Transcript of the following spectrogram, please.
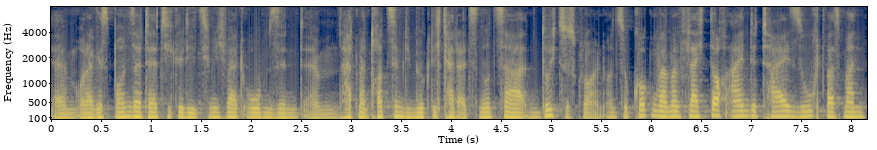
ähm, oder gesponserte Artikel, die ziemlich weit oben sind, ähm, hat man trotzdem die Möglichkeit als Nutzer durchzuscrollen und zu gucken, weil man vielleicht doch ein Detail sucht, was man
